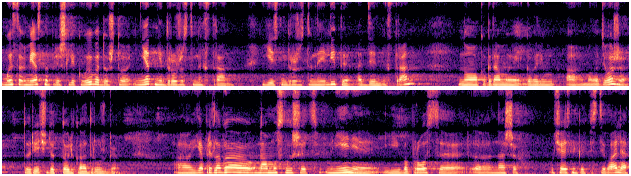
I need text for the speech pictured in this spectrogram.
мы совместно пришли к выводу, что нет недружественных стран. Есть недружественные элиты отдельных стран, но когда мы говорим о молодежи, то речь идет только о дружбе. А, я предлагаю нам услышать мнение и вопросы э, наших участников фестиваля,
